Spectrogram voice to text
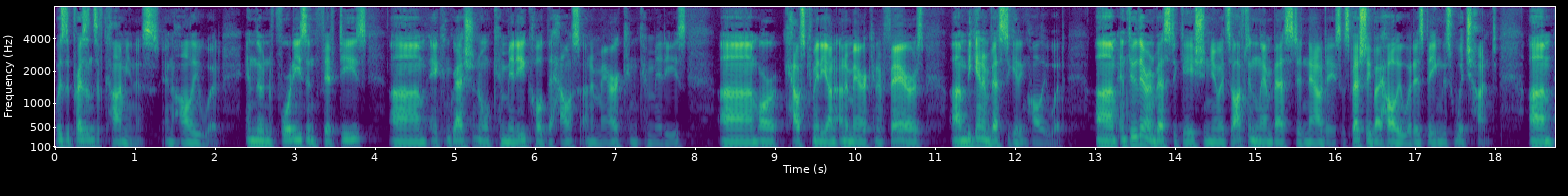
was the presence of communists in Hollywood. In the 40s and 50s, um, a congressional committee called the House Un American Committees, um, or House Committee on Un American Affairs, um, began investigating Hollywood. Um, and through their investigation, you know, it's often lambasted nowadays, especially by Hollywood, as being this witch hunt. Um,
